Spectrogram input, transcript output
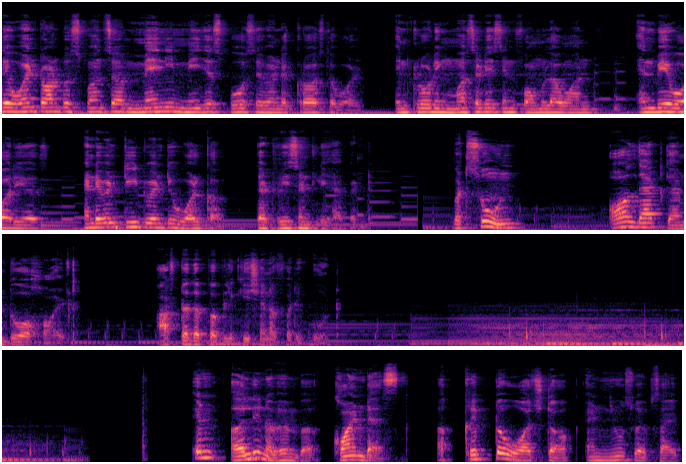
they went on to sponsor many major sports events across the world, including Mercedes in Formula One, NBA Warriors, and even T20 World Cup that recently happened. But soon, all that came to a halt after the publication of a report. In early November, Coindesk, a crypto watchdog and news website,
